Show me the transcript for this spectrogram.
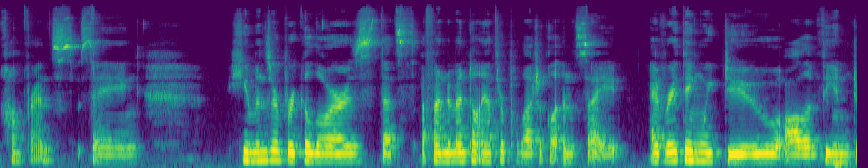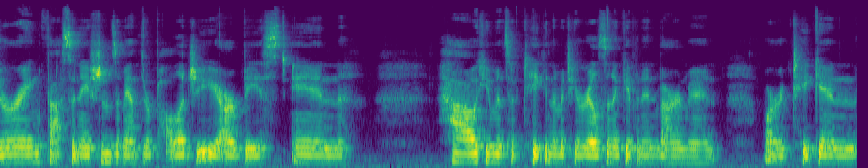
conference saying humans are bricoleurs, that's a fundamental anthropological insight. Everything we do, all of the enduring fascinations of anthropology are based in how humans have taken the materials in a given environment or taken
